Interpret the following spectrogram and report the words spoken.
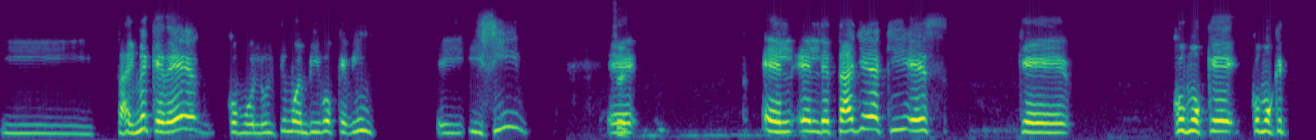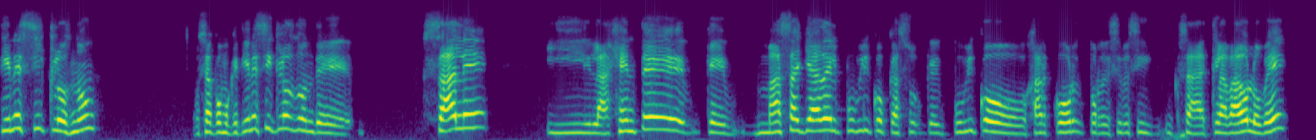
Y ahí me quedé como el último en vivo que vi. Y, y sí, eh, sí. El, el detalle aquí es que como que, como que tiene ciclos, ¿no? O sea, como que tiene ciclos donde sale y la gente que más allá del público casu que el público hardcore, por decirlo así, o sea, clavado lo ve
